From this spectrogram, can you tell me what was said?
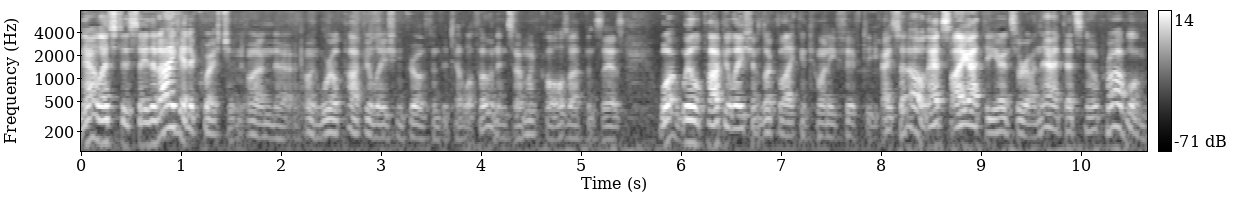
Now let's just say that I get a question on, uh, on world population growth in the telephone and someone calls up and says, what will population look like in 2050? I said, oh, that's, I got the answer on that, that's no problem.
